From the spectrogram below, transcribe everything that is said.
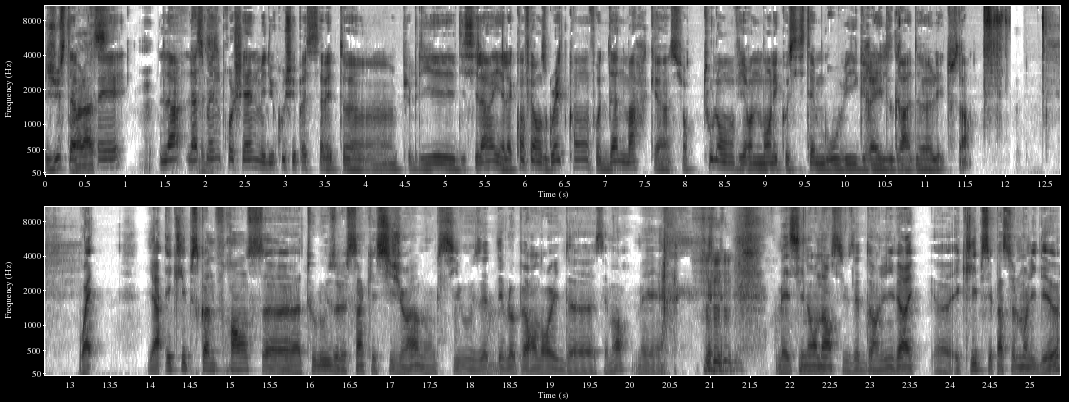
Juste Voilà, après, là, la semaine prochaine, mais du coup, je sais pas si ça va être euh, publié d'ici là, il y a la conférence GreatConf au Danemark euh, sur tout l'environnement, l'écosystème Groovy, Grails, Gradle et tout ça. Ouais. Il y a EclipseCon France euh, à Toulouse le 5 et 6 juin, donc si vous êtes développeur Android, c'est mort. Mais mais sinon non, si vous êtes dans l'univers Eclipse, c'est pas seulement l'IDE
